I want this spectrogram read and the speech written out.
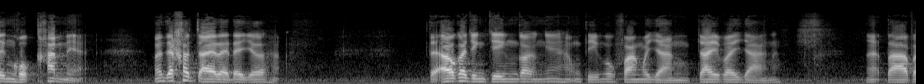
ถึงหกขั้นเนี่ยมันจะเข้าใจอะไรได้เยอะฮะแต่เอาก็จริง ๆ ก็อย่างเงี้ยบางทีก็ฟังไปอย่างใจไปอย่างนะนะตาไป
